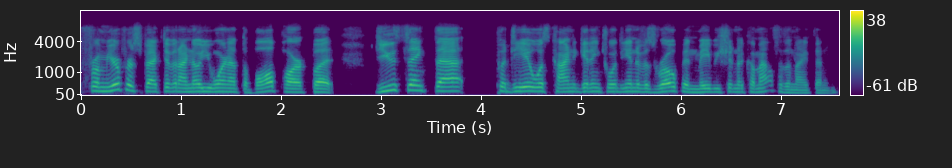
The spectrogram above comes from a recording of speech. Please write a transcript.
from your perspective, and I know you weren't at the ballpark, but do you think that Padilla was kind of getting toward the end of his rope and maybe shouldn't have come out for the ninth inning?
